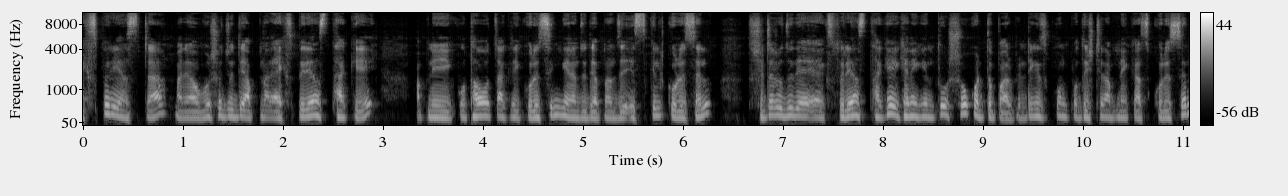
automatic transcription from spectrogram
এক্সপিরিয়েন্সটা মানে অবশ্যই যদি আপনার এক্সপিরিয়েন্স থাকে আপনি কোথাও চাকরি করেছেন কিনা, যদি আপনার যে স্কিল করেছেন সেটার যদি এক্সপিরিয়েন্স থাকে, এখানে কিন্তু শো করতে পারবেন। ঠিক আছে, কোন প্রতিষ্ঠানে আপনি কাজ করেছেন,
